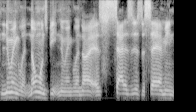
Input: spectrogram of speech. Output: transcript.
New England. No one's beaten New England. Uh, as sad as it is to say, I mean,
